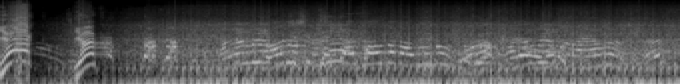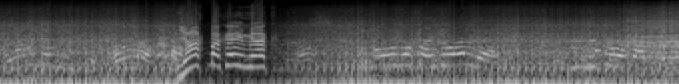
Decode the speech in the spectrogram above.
Yak! Yak! Kardeşim tekrar kalmadı haberin olsun. Ayağımı yapın ayağımı. Ayağımı. Valla. Yak bakayım yak. Olmasaydı var ya. Birlikte bakardık.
